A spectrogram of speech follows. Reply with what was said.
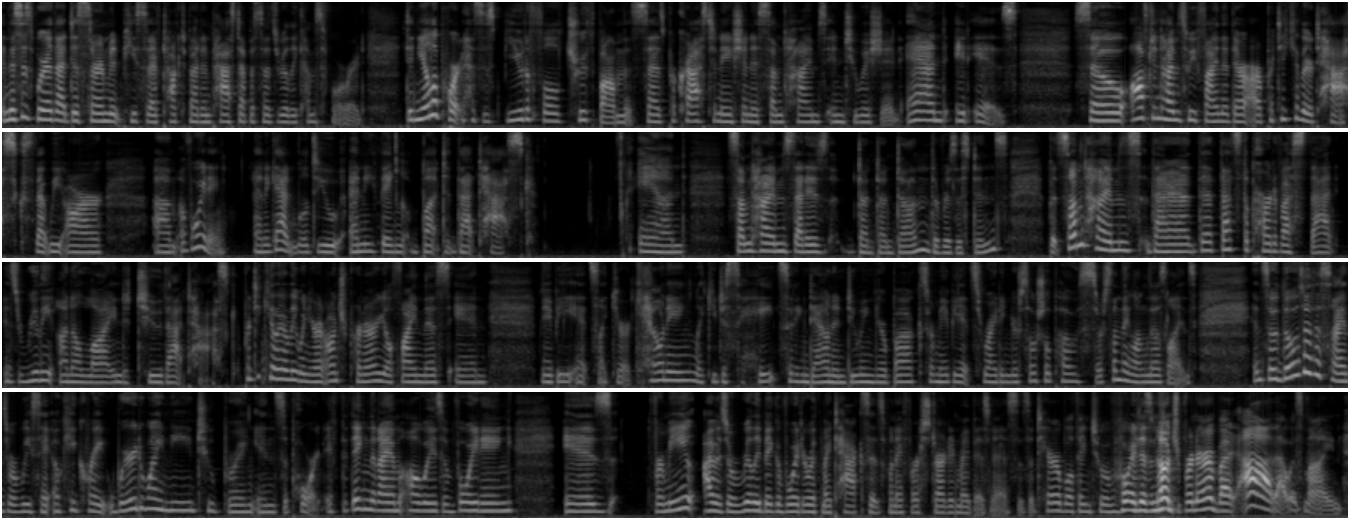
And this is where that discernment piece that I've talked about in past episodes really comes forward. Danielle LaPorte has this beautiful truth bomb that says procrastination is sometimes intuition, and it is. So, oftentimes we find that there are particular tasks that we are um, avoiding. And again, we'll do anything but that task. And Sometimes that is dun dun dun, the resistance, but sometimes that, that that's the part of us that is really unaligned to that task. Particularly when you're an entrepreneur, you'll find this in maybe it's like your accounting, like you just hate sitting down and doing your books, or maybe it's writing your social posts or something along those lines. And so those are the signs where we say, okay, great, where do I need to bring in support? If the thing that I am always avoiding is for me, I was a really big avoider with my taxes when I first started my business. It's a terrible thing to avoid as an entrepreneur, but ah, that was mine.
